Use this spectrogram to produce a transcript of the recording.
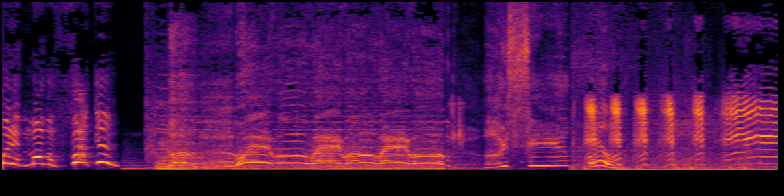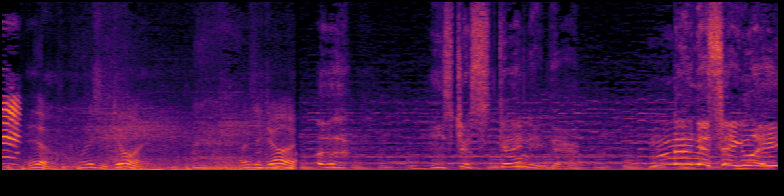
with it, motherfucker? I see him. Ew. Ew. What is he doing? What is he doing? Uh, he's just standing there, menacingly.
